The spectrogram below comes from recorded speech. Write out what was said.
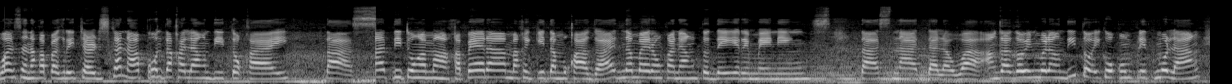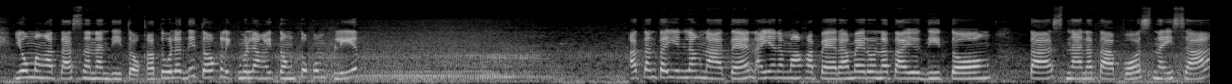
Once na nakapag-recharge ka na, punta ka lang dito kay task. At dito nga mga kapera, makikita mo kaagad na mayroon ka ng today remaining task na dalawa. Ang gagawin mo lang dito, i-complete mo lang yung mga task na nandito. Katulad nito, click mo lang itong to complete. At antayin lang natin, ayan ang mga kapera, mayroon na tayo ditong task na natapos na isa.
